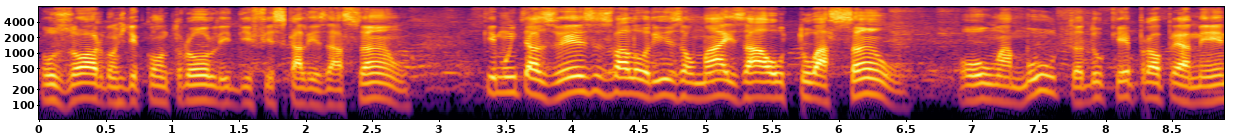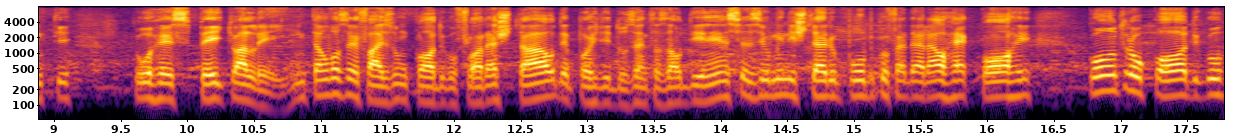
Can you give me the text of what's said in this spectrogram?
os órgãos de controle e de fiscalização, que muitas vezes valorizam mais a autuação ou uma multa do que propriamente o respeito à lei. Então você faz um código florestal depois de 200 audiências e o Ministério Público Federal recorre contra o código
